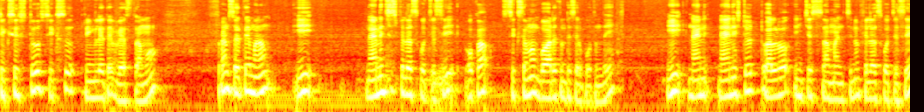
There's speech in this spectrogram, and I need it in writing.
సిక్స్ ఇస్ టు సిక్స్ రింగులు అయితే వేస్తాము. ఫ్రెండ్స్ అయితే మనం ఈ నైన్ ఇంచెస్ పిల్లర్స్కి వచ్చేసి ఒక సిక్స్ ఎంఎం బార్ అయితే ఉంటే సరిపోతుంది. ఈ nine nine is to twelve inches సంబంధించిన ఫిల్లర్స్కి వచ్చేసి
